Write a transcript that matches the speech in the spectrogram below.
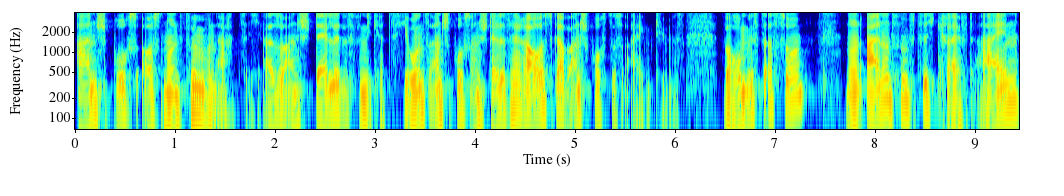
Anspruchs aus 985, also anstelle des Vindikationsanspruchs, anstelle des Herausgabeanspruchs des Eigentümers. Warum ist das so? 951 greift ein,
